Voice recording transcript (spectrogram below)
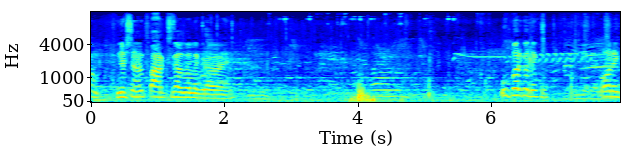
नेशनल पार्क से ज़्यादा लग रहा है। ऊपर को देखो। और एक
